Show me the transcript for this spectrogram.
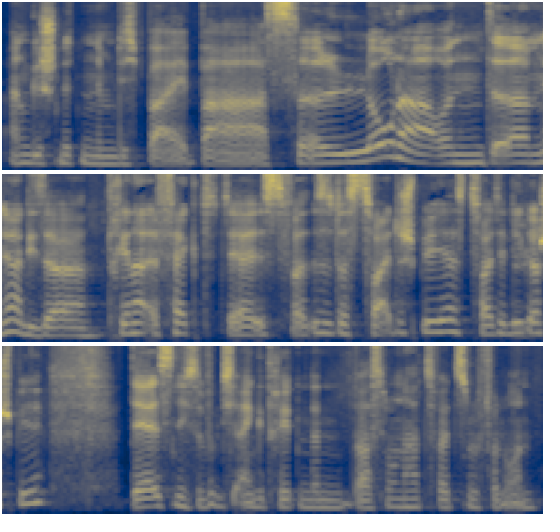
angeschnitten, nämlich bei Barcelona. Und ähm, ja, dieser Trainereffekt, der ist, was ist es, das zweite Spiel jetzt, zweite Ligaspiel? Der ist nicht so wirklich eingetreten, denn Barcelona hat 2-0 verloren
